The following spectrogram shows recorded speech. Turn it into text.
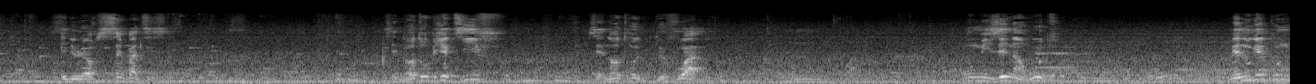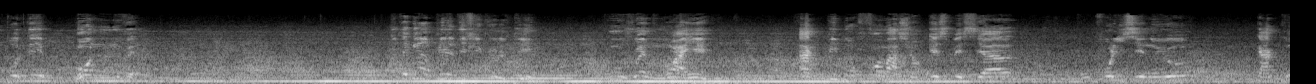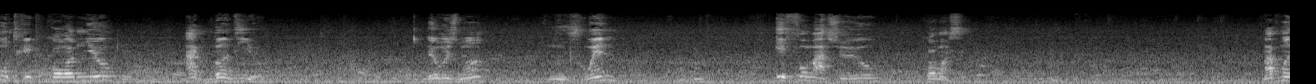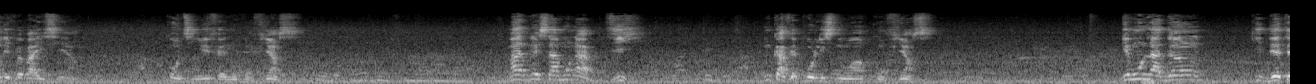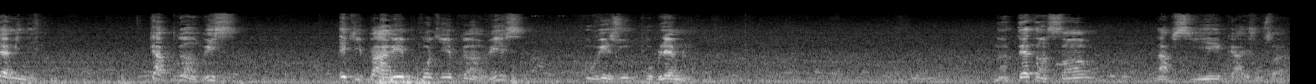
et de leurs sympathisants. C'est notre objectif, c'est notre devoir. Nous miser dans route. Mais nous avons pour nous porter bonne nouvelle. Nous avons a pile difficultés pour nous joindre moyen ak pi bon formasyon espesyal pou polisye nou yo ka kontre kon yo ak bandi yo. Heureusement, nou jwen e formasyon yo komanse. Mapman de pepa isi an, kontinuye fè nou konfians. Madre sa moun ap di, nou ka fè polis nou an konfians. Gen moun la dan ki determine, ka pren ris, e ki pare pou kontinye pren ris pou rezout problem nan tet ansan nap siye ka jou sa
